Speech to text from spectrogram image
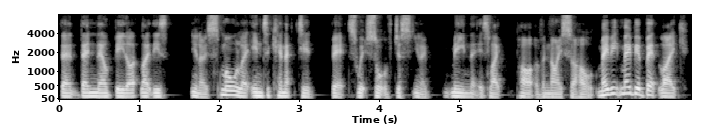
then then there'll be like, like these you know smaller interconnected bits, which sort of just you know mean that it's like part of a nicer whole. Maybe maybe a bit like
